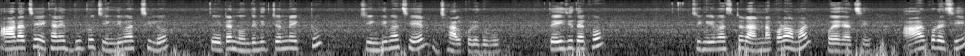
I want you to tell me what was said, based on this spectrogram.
আর আছে এখানে দুটো চিংড়ি মাছ ছিল। তো এটা নন্দিনীর জন্য একটু চিংড়ি মাছের ঝাল করে দেবো। তো এই যে দেখো, চিংড়ি মাছটা রান্না করা আমার হয়ে গেছে। আর করেছি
